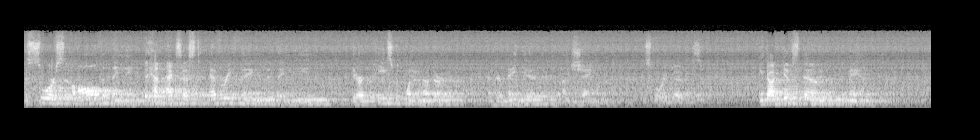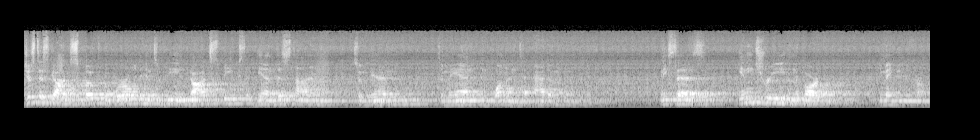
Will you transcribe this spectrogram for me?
the source of all that they need. They have access to everything that they need. They're at peace with one another, and they're naked and unashamed, the story goes. And God gives them a command. Just as God spoke the world into being, God speaks again, this time to men, to man and woman, to Adam and Eve. And he says, Any tree in the garden you may eat from.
